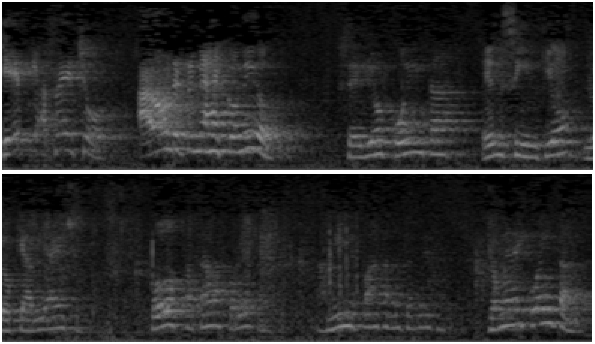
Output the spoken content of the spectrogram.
¿Qué te has hecho? ¿A dónde te me has escondido? Se dio cuenta, él sintió lo que había hecho. Todos pasamos por eso. A mí me pasa muchas veces. Yo me di cuenta.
